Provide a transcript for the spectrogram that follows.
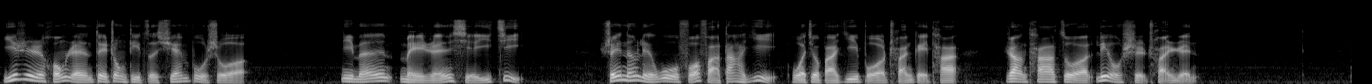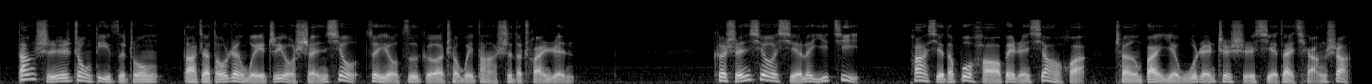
一日，弘忍对众弟子宣布说。你们每人写一记，谁能领悟佛法大义，我就把衣钵传给他，让他做六世传人。当时众弟子中，大家都认为只有神秀最有资格成为大师的传人。可神秀写了一记，怕写的不好被人笑话，趁半夜无人之时写在墙上，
